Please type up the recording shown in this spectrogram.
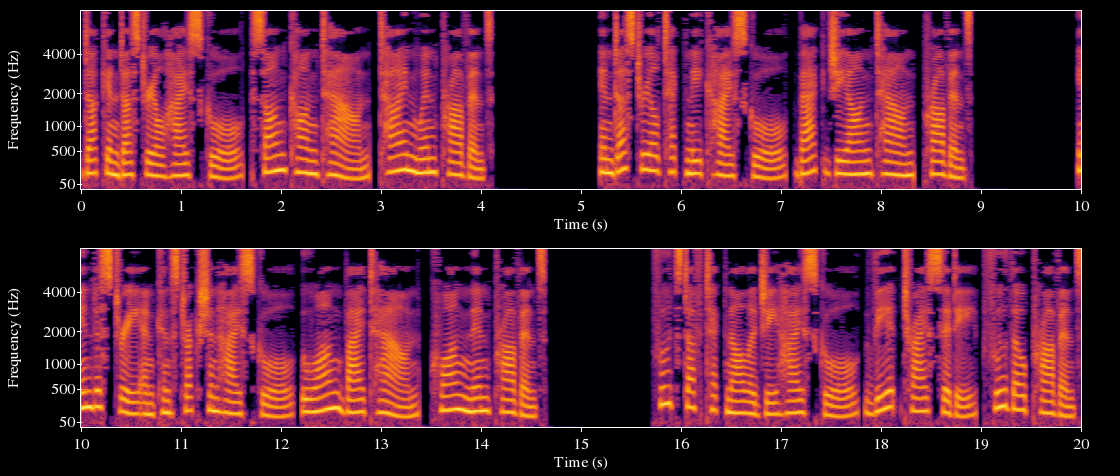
Duc Industrial High School, Song Cong Town, Thai Nguyen Province. Industrial Technique High School, Bac Giang Town, Province. Industry and Construction High School, Uong Bi Town, Quang Ninh Province. Foodstuff Technology High School, Viet Tri City, Phu Tho Province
